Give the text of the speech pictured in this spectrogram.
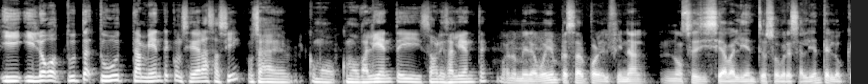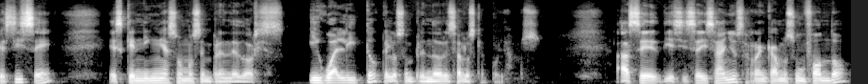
Y, y luego, ¿tú, ¿tú también te consideras así? O sea, como, como valiente y sobresaliente. Bueno, mira, voy a empezar por el final. No sé si sea valiente o sobresaliente. Lo que sí sé es que en Ignia somos emprendedores, igualito que los emprendedores a los que apoyamos. Hace 16 años arrancamos un fondo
